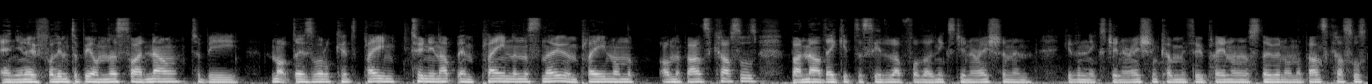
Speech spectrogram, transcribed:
And you know, for them to be on this side now, to be not those little kids playing, turning up and playing in the snow and playing on the on the bouncy castles, but now they get to set it up for the next generation and get the next generation coming through playing on the snow and on the bouncy castles.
